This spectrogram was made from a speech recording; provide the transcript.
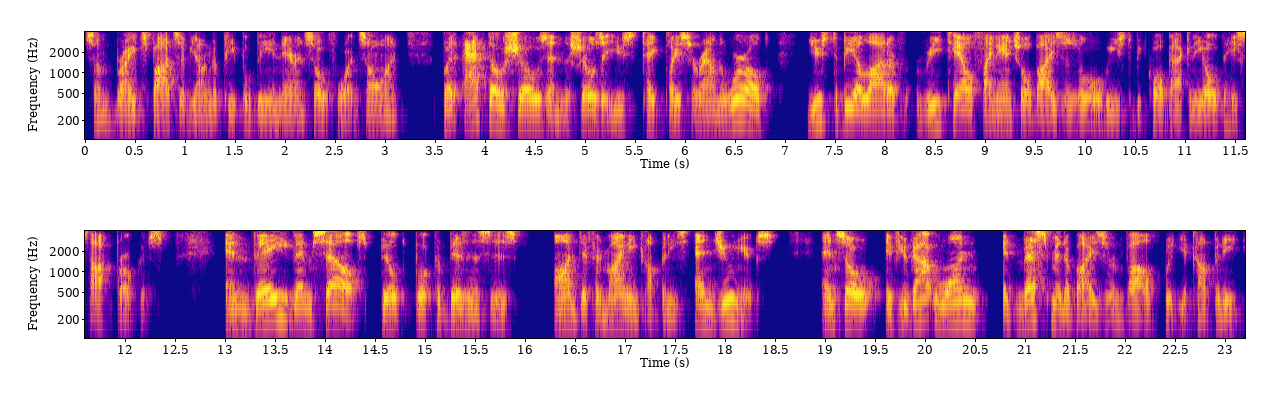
some bright spots of younger people being there and so forth and so on. But at those shows and the shows that used to take place around the world, used to be a lot of retail financial advisors, or what we used to be called back in the old days, stockbrokers. And they themselves built book of businesses on different mining companies and juniors. And so if you got one investment advisor involved with your company,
